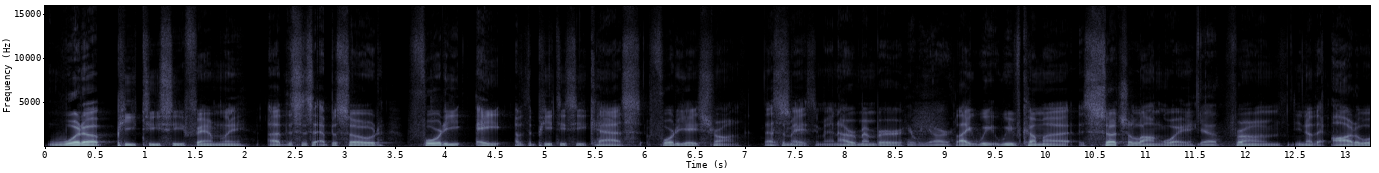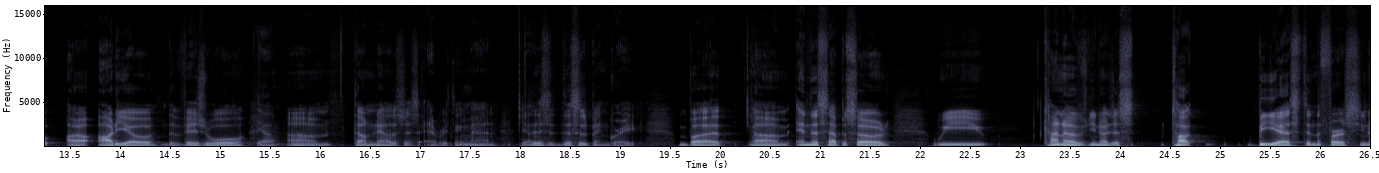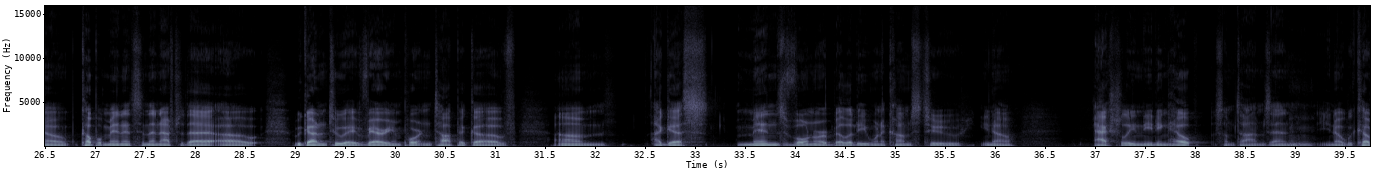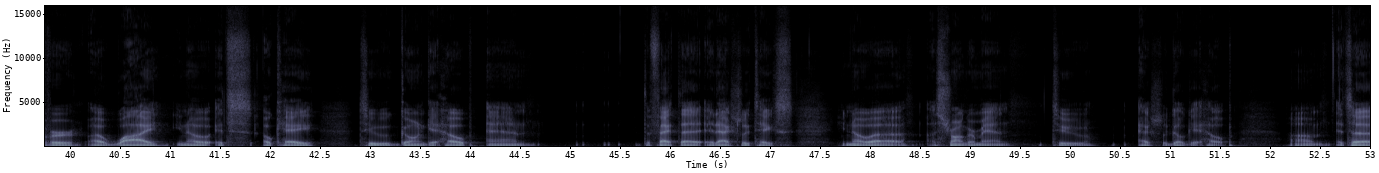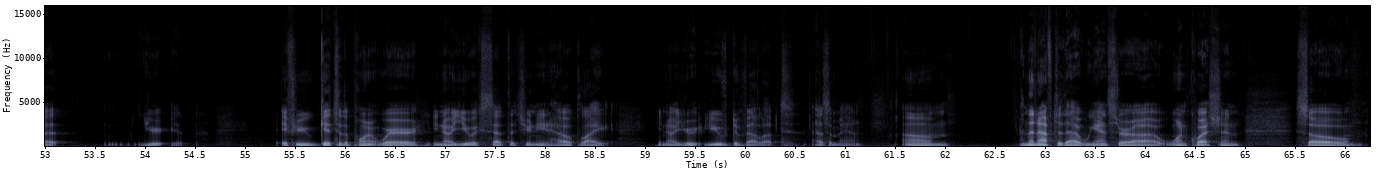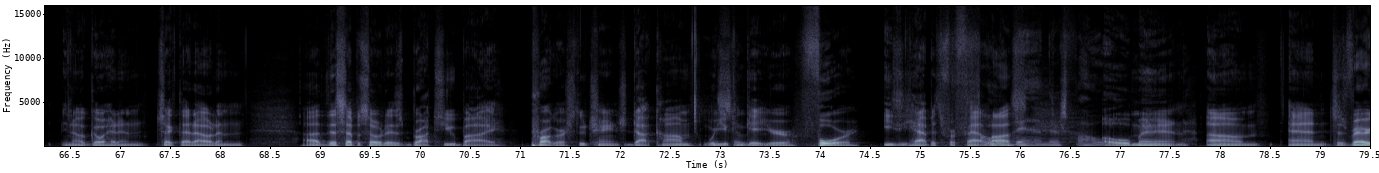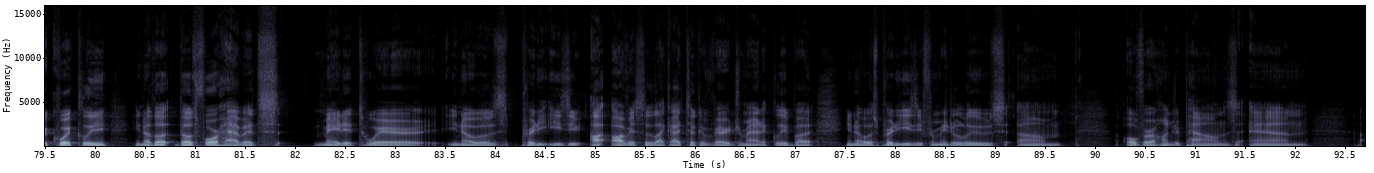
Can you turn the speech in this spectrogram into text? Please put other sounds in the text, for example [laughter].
What up, PTC family? Uh, this is episode 48 of the PTC cast, 48 strong. That's Yes, amazing, man. I remember Here we are. Like we we've come a such a long way. Yeah. From you know the audio, uh, audio, the visual, Yeah. um, thumbnails, just everything, man. Yeah. This this has been great. But um, in this episode, we kind of you know just talk BS in the first you know couple minutes, and then after that, uh, we got into a very important topic of, um, I guess, men's vulnerability when it comes to you know actually needing help sometimes. And you know we cover uh, why you know it's okay to go and get help and the fact that it actually takes you know a, a stronger man to actually go get help. Um, it's a you if you get to the point where you know you accept that you need help like you know you you've developed as a man. Um, and then after that we answer uh, one question. So you know go ahead and check that out. And uh, this episode is brought to you by progressthroughchange.com where you can get your four easy habits for fat Oh, loss. damn, there's four. Oh man. Um, and just very quickly, you know, th- those four habits made it to where you know it was pretty easy. O- obviously, like I took it very dramatically, but you know it was pretty easy for me to lose um, over a hundred pounds. And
